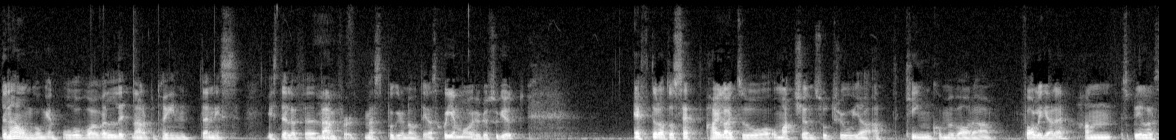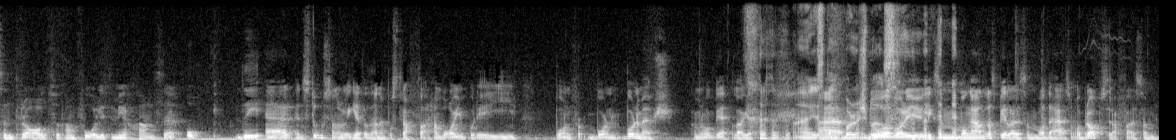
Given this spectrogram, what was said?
den här omgången och var väldigt nära på att ta in Dennis istället för Bamford. Mest på grund av deras schema och hur det såg ut. Efter att ha sett highlights och, och matchen så tror jag att King kommer vara farligare. Han spelar centralt så att han får lite mer chanser och det är en stor sannolikhet att han är på straffar. Han var ju på det i Bournemouth. Bourne, Bournemouth. Kommer du ihåg det laget? Ja, just det, Bournemouth. då var det ju liksom många andra spelare som var där som var bra på straffar. Som,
